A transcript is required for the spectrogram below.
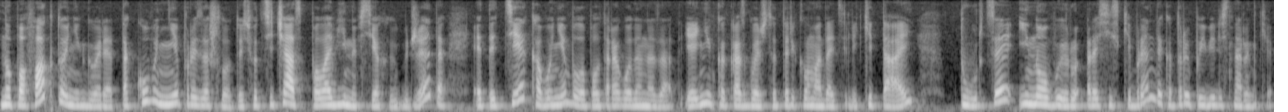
Но по факту они говорят, такого не произошло. То есть вот сейчас половина всех их бюджета — это те, кого не было полтора года назад. И они как раз говорят, что это рекламодатели Китай, Турция и новые российские бренды, которые появились на рынке.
